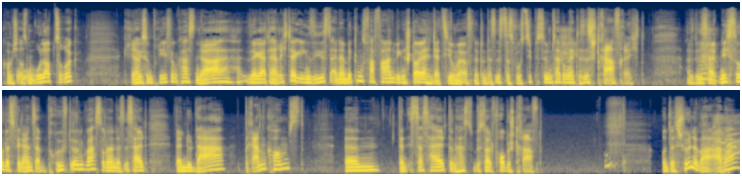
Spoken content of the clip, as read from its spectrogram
Komme ich aus dem Urlaub zurück, habe ich so einen Brief im Kasten. Ja, sehr geehrter Herr Richter, gegen Sie ist ein Ermittlungsverfahren wegen Steuerhinterziehung eröffnet. Und das ist, das wusste ich bis zu dem Zeitpunkt nicht, das ist Strafrecht. Also das ist halt nicht so, das Finanzamt prüft irgendwas, sondern das ist halt, wenn du da drankommst, ähm, dann ist das halt, dann hast du, bist du halt vorbestraft. Und das Schöne war aber,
